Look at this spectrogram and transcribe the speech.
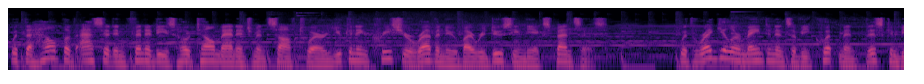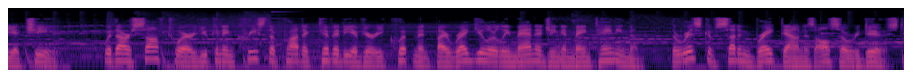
With the help of Asset Infinity's hotel management software you can increase your revenue by reducing the expenses. With regular maintenance of equipment this can be achieved. With our software you can increase the productivity of your equipment by regularly managing and maintaining them. The risk of sudden breakdown is also reduced.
